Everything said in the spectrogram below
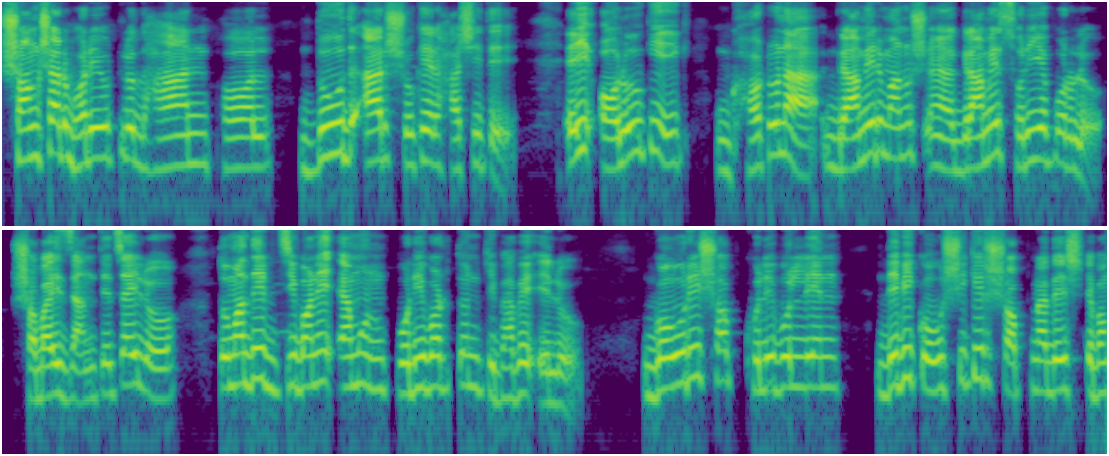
সংসার ভরে উঠল ধান, ফল, দুধ আর সুখের হাসিতে। এই অলৌকিক ঘটনা গ্রামের মানুষ গ্রামে ছড়িয়ে পড়ল। সবাই জানতে চাইলো তোমাদের জীবনে এমন পরিবর্তন কীভাবে এলো? গৌরী সব খুলে বললেন, দেবী কৌশিকের স্বপ্নাদেশ এবং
